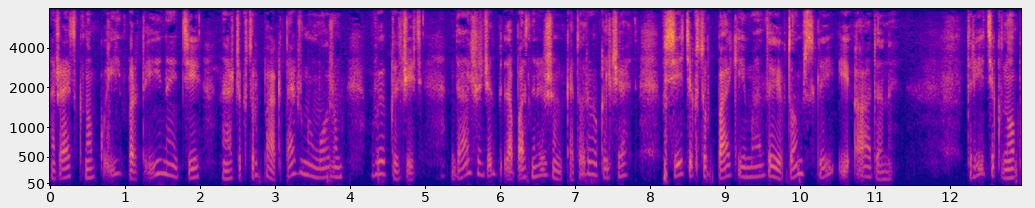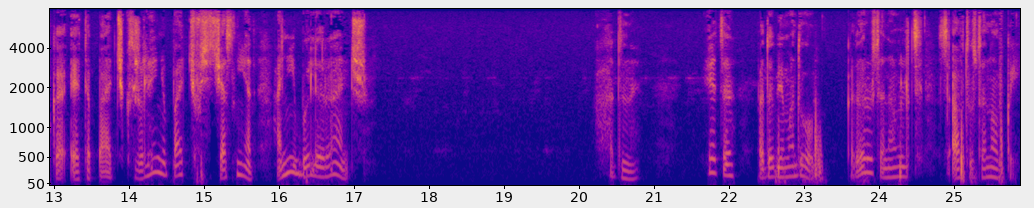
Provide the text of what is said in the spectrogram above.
нажать кнопку импорт и найти наш текстур пак. Также мы можем выключить. Дальше идет безопасный режим, который выключает все текстур паки и моды, в том числе и аддоны. Третья кнопка это патч. К сожалению, патчев сейчас нет. Они были раньше. Аддоны. Это подобие модов, которые устанавливаются с автоустановкой.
